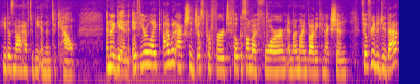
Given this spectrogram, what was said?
He does not have to be in them to count. And again, if you're like, I would actually just prefer to focus on my form and my mind-body connection, feel free to do that.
